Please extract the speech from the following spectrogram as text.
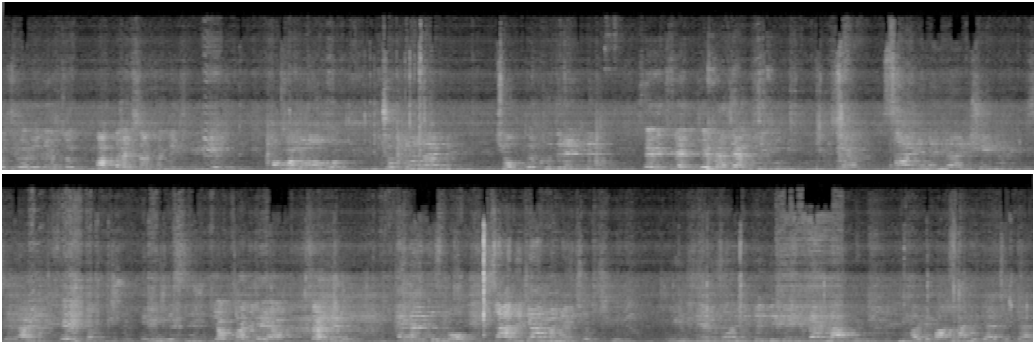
görüyorsun, öğreniyorsun. Hatta istersen de büyüyorsun. Aman oğlum, bu çok da önemli. Çok da kudretli. Evet Dilek, çevren değerli şey bu bilgisayar. Sahiden şey bilgisayar. Evet. Emin misin? Yapma Dilek ya, sen de mi? Hemen kızma oğlum. Sadece anlamaya çalışıyorum. Bilgisayarın sana getirdiğini ben de anlıyorum. Acaba sen de gerçekten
